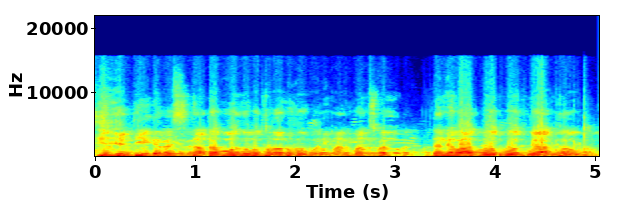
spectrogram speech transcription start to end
ठीक है बस ज़्यादा बोलने को थोड़ा अनुभव नहीं मान मंच पर धन्यवाद, बहुत बहुत प्यार करो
